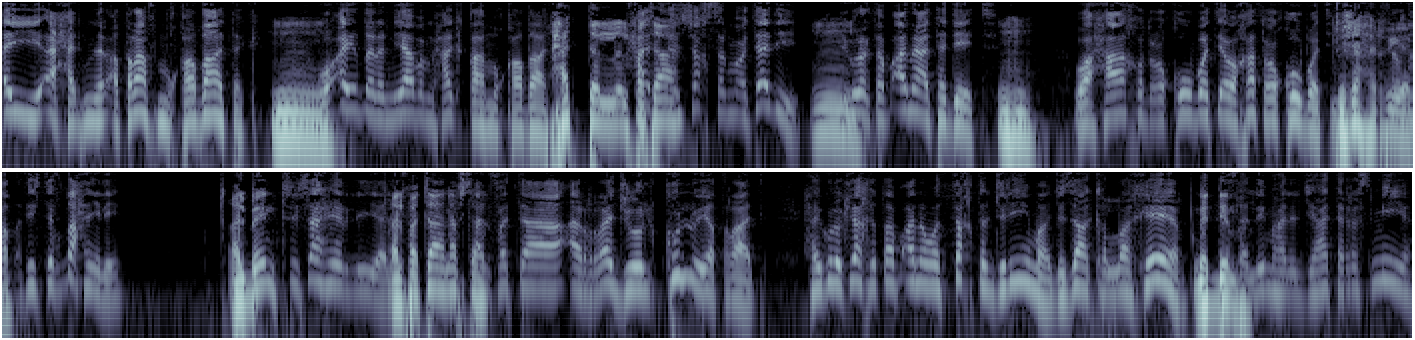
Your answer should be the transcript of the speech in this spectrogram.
أي أحد من الأطراف مقاضاتك. مم. وأيضا النيابة من حقها مقاضاتك. حتى الفتاة. حتى الشخص المعتدي مم. يقول لك طب أنا اعتديت. وحاخذ عقوبتي أو أخذت عقوبتي. تشهر فيها تيجي تفضحني ليه؟ البنت. تسهر لي الفتاة نفسها. الفتاة الرجل كله يطراد. حيقول لك يا أخي طب أنا وثقت الجريمة جزاك الله خير. قدمها. سلمها للجهات الرسمية.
